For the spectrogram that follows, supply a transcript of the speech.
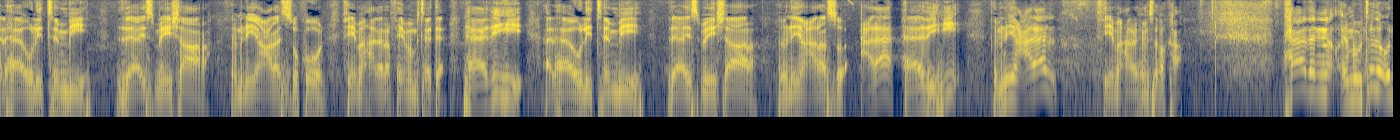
alhaau litanbiih daa ismu ishaara mabniyan cala sukuun fii maxalli rafci mubtada haadihi alhaau litanbiih daa ismu ishaara mabniyan calaa haadihi mabniyan calal fii mubtada haada mubtada un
